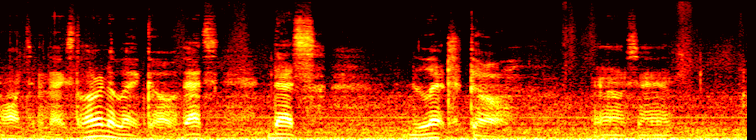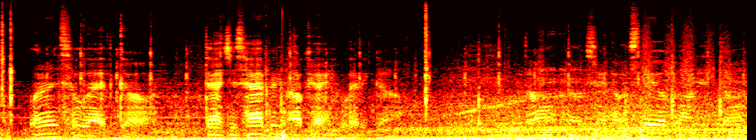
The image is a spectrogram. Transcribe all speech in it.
on to the next. Learn to let go. That's that's let go. You know what I'm saying? Learn to let go. That just happened. Okay, let it go. Don't, you know what I'm saying? Don't stay up on it. Don't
